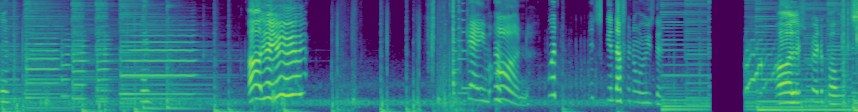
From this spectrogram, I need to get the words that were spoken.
Boom. Boom. Oh yeah yeah yeah yeah. Game on. Skinned that for no reason. Oh, let's try the bones.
